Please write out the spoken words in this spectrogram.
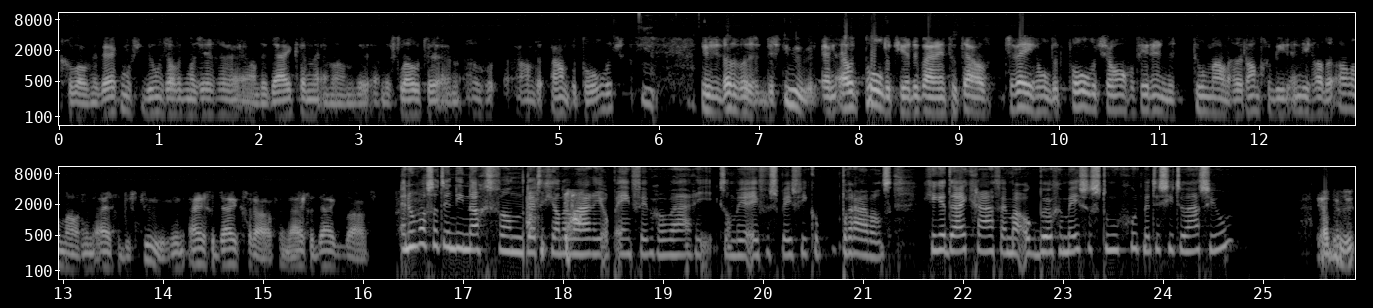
gewone werk moesten doen, zal ik maar zeggen. Aan de dijken en aan de, aan de sloten en over- aan de, aan de polders. Ja. Dus dat was het bestuur. En elk poldertje, er waren in totaal 200 polders zo ongeveer in het toenmalige rampgebied. En die hadden allemaal hun eigen bestuur, hun eigen dijkgraaf, hun eigen dijkbaas. En hoe was dat in die nacht van 30 januari op 1 februari? Dan weer even specifiek op Brabant. Gingen dijkgraven, maar ook burgemeesters toen goed met de situatie om? Ja, dat is,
